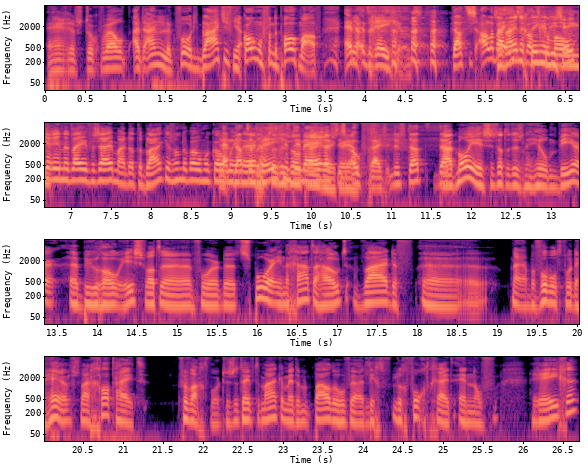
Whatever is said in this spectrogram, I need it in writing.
herfst toch wel uiteindelijk voor. Die blaadjes Ja. komen van de bomen af. En Ja. het regent. Dat is allebei zijn iets weinig wat dingen gewoon... die zeker in het leven zijn, maar dat de blaadjes van de bomen komen en in dat de het herfst, dat regent in de herfst zeker, is ja. ook vrij... Dus dat... dat Nou, het mooie is, is dat er dus een heel weerbureau is, wat eh, voor het spoor in de gaten houdt, waar de, eh, nou ja, bijvoorbeeld voor de herfst, waar gladheid verwacht wordt. Dus het heeft te maken met een bepaalde hoeveelheid luchtvochtigheid en of regen,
